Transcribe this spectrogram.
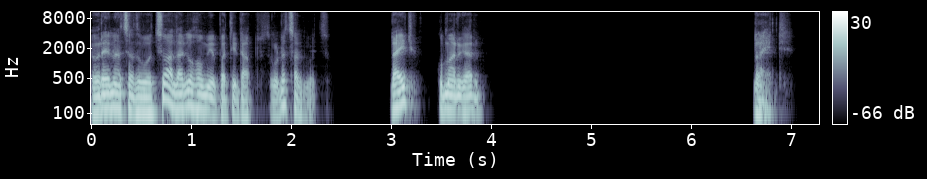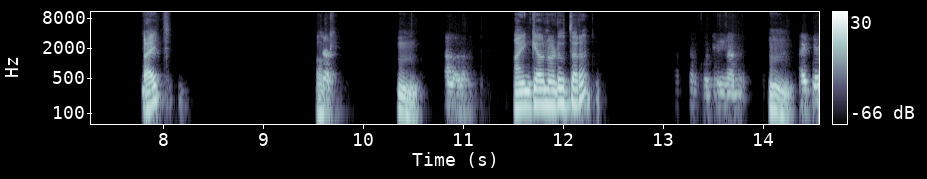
ఎవరైనా చదవచ్చు అలాగే హోమియోపతి డాక్టర్స్ కూడా చదవచ్చు. రైట్ కుమార్ గారు? రైట్ రైట్ ఓకే ఇంకేమైనా అడుగుతారా? మ్మ్. అయితే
